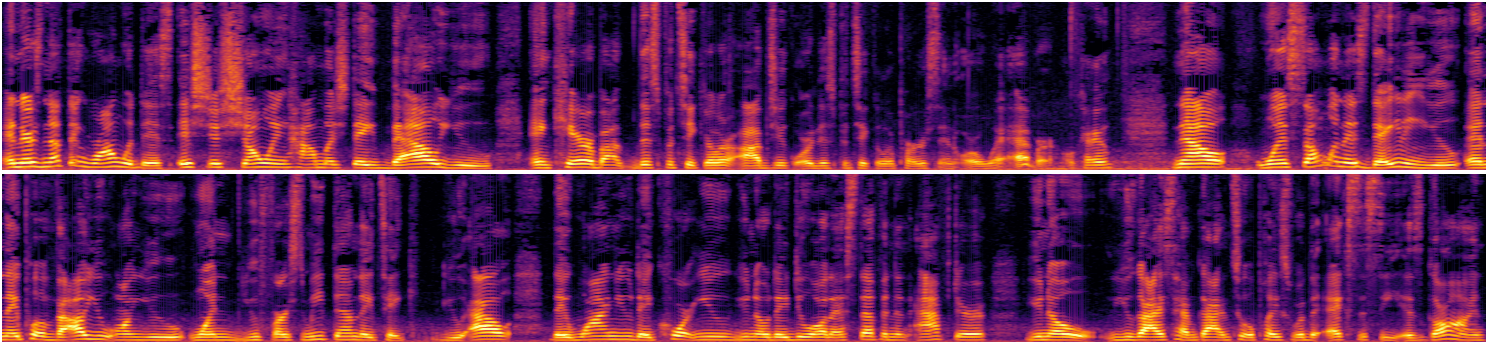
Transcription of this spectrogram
and there's nothing wrong with this. It's just showing how much they value and care about this particular object or this particular person or whatever, okay? Now, when someone is dating you and they put value on you when you first meet them, they take you out, they wine you, they court you, you know, they do all that stuff. And then after, you know, you guys have gotten to a place where the ecstasy is gone,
